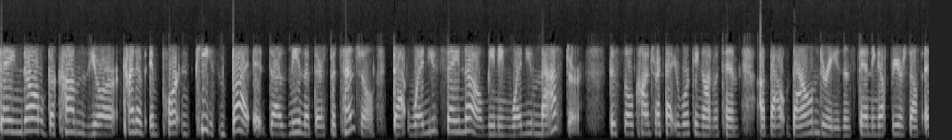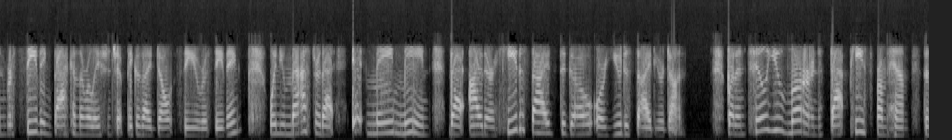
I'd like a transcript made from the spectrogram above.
saying no becomes your kind of important piece, but it does mean that there's potential that when you say no, meaning when you master this soul contract that you're working on with him about boundaries and standing up for yourself and receiving back in the relationship because I don't see you receiving, when you master that, it may mean that either he decides to go or you decide you're done. But until you learn that piece from him, the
